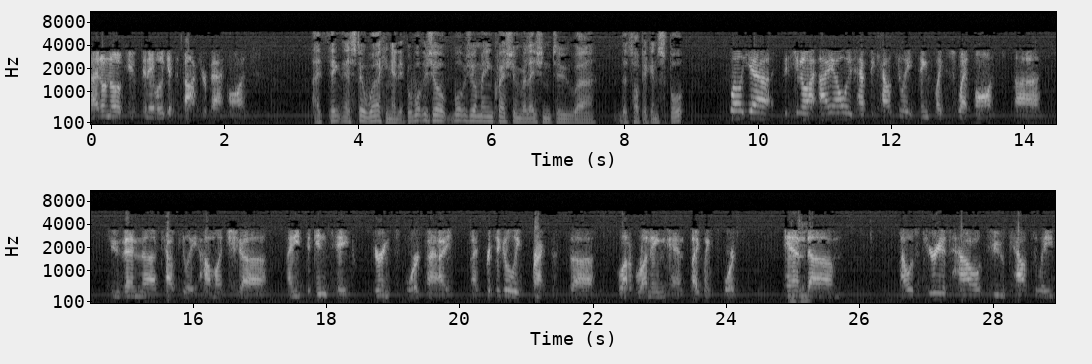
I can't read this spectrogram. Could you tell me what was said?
I don't know if you've been able to get the doctor back on. I think they're still working at it. But what was your what was your main question in relation to uh, the topic in sport? Well, yeah, you know, I, I always have to calculate things like sweat loss uh, to then uh, calculate how much uh, I need to intake during sport. I, I particularly practice uh, a lot of running and cycling sports, and um, I was curious how to calculate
